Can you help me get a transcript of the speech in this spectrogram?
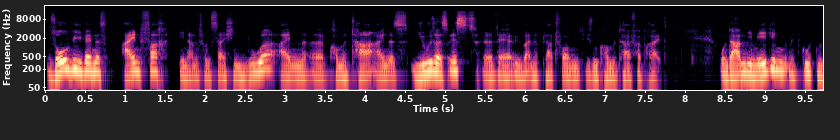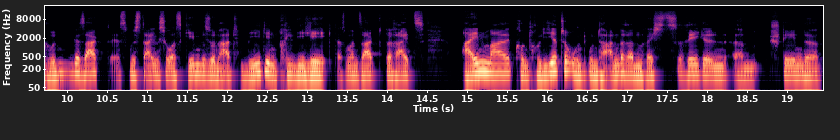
So wie wenn es einfach, in Anführungszeichen, nur ein äh, Kommentar eines Users ist, äh, der über eine Plattform diesen Kommentar verbreitet. Und da haben die Medien mit guten Gründen gesagt, es müsste eigentlich sowas geben wie so eine Art Medienprivileg, dass man sagt, bereits einmal kontrollierte und unter anderen Rechtsregeln ähm, stehende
